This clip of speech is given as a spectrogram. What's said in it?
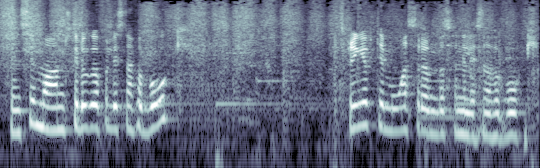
Syns imorgon. Ska du gå upp och lyssna på bok? Spring upp till Moas rum, då ska ni lyssna på bok.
